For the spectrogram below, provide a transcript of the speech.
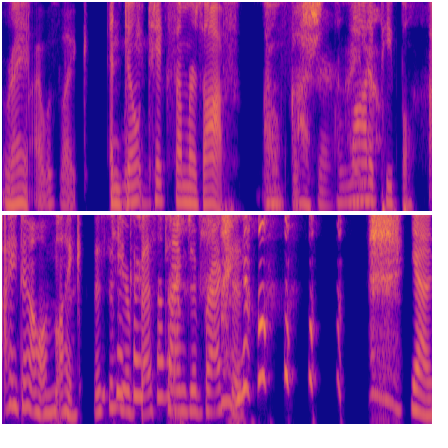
Right. I was like, And don't take just- summers off. Oh, Oh, gosh, sure. a lot of people. I know. I'm like, this is your best summer- time to practice. yeah,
